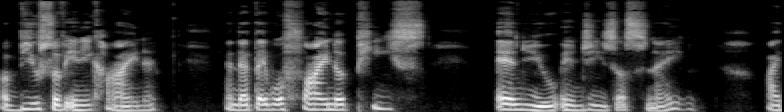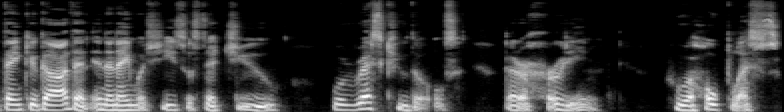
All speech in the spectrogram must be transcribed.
abuse of any kind, and that they will find a peace in you in Jesus' name. I thank you, God, that in the name of Jesus, that you will rescue those that are hurting, who are hopeless,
